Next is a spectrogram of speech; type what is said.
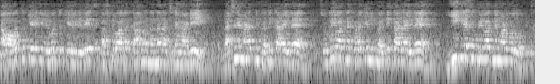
ನಾವು ಅವತ್ತು ಕೇಳಿದೀವಿ, ಇವತ್ತು ಕೇಳಿದೀವಿ. ಸ್ಪಷ್ಟವಾದ ಕಾನೂನನ್ನ ರಚನೆ ಮಾಡಿ. ರಚನೆ ಮಾಡಕ್ ನಿಮ್ಗೆ ಅಧಿಕಾರ ಇದೆ. ಸುಗ್ರೀವಾಜ್ಞೆ ಕೊಡಕ್ಕೆ ನಿಮ್ಗೆ ಅಧಿಕಾರ ಇದೆ. ಈಗಲೇ ಸುಗ್ರೀವಾಜ್ಞೆ ಮಾಡಬಹುದು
